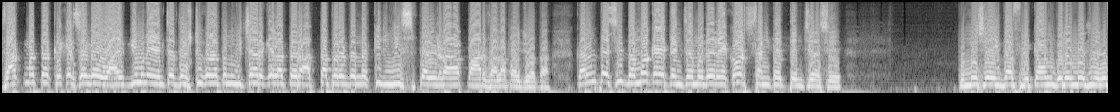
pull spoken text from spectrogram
जाकमत्ता क्रिकेट संघ वाघिवणे यांच्या दृष्टिकोनातून विचार केला तर आतापर्यंत नक्कीच वीस पलडा पार झाला पाहिजे होता. कारण त्याची धमक आहे. त्यांच्यामध्ये रेकॉर्ड सांगतात त्यांचे असे. पुन्हा एकदा श्रीकांत गोलंदाजी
